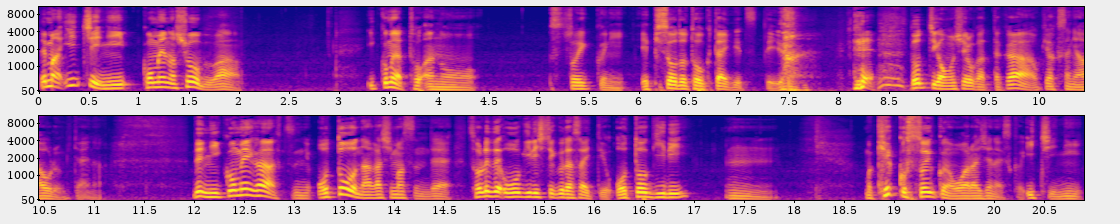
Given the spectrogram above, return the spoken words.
で、まあ、1、2個目の勝負は、1個目はと、あのー、ストイックにエピソードトーク対決っていう で、どっちが面白かったかお客さんに煽るみたいな。で、2個目が普通に音を流しますんで、それで大喜利してくださいっていう音切りうん。まあ、結構ストイックなお笑いじゃないですか。1、2。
